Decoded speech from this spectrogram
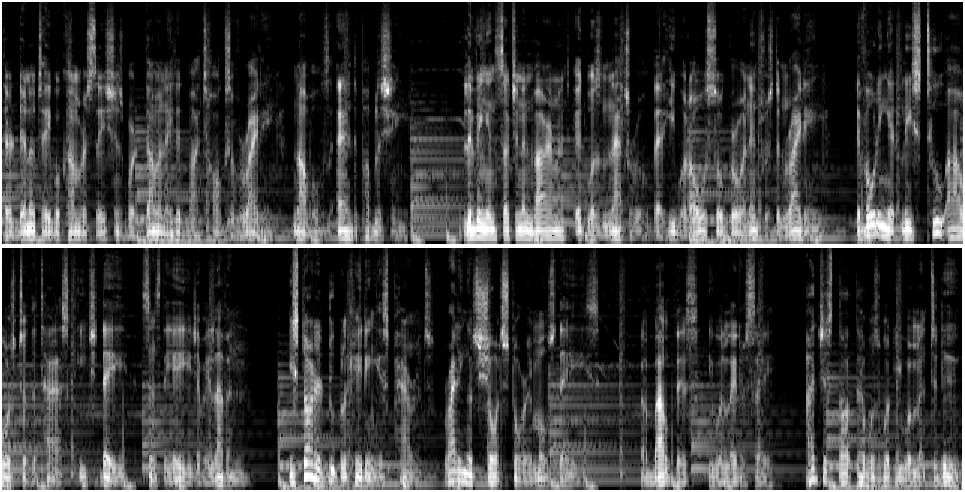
Their dinner table conversations were dominated by talks of writing, novels, and publishing. Living in such an environment, it was natural that he would also grow an interest in writing, devoting at least two hours to the task each day since the age of 11. He started duplicating his parents, writing a short story most days. About this, he would later say, I just thought that was what you were meant to do.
